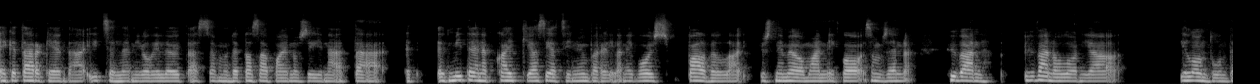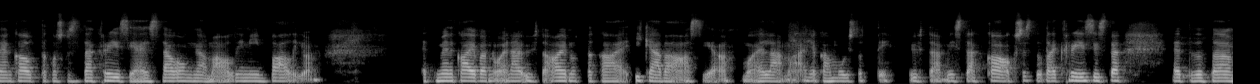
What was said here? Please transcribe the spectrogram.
ehkä tärkeintä itselleni oli löytää semmoinen tasapaino siinä, että et, et miten ne kaikki asiat siinä ympärillä niin voisi palvella just nimenomaan niin semmoisen hyvän, hyvän olon ja ilon tunteen kautta, koska sitä kriisiä ja sitä ongelmaa oli niin paljon. Että me en kaivannut enää yhtä ainuttakaan ikävää asiaa mun elämää, joka muistutti yhtään mistään kaauksesta tai kriisistä. Että tota,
